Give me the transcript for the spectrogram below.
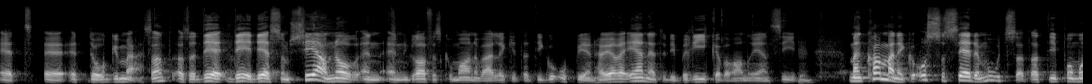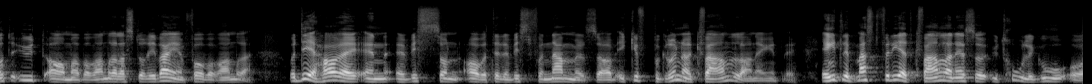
et, eh, et dogme. Altså det, det, er det som skjer når en, en grafisk roman er vellykket. At de går opp i en høyere enhet, og de beriker hverandre gjensidig. Men kan man ikke også se det motsatt? At de på en måte utarmer hverandre eller står i veien for hverandre? Og Det har jeg en viss sånn, av og til en viss fornemmelse av. Ikke pga. Kverneland, egentlig. Egentlig mest fordi at Kverneland er så utrolig god å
